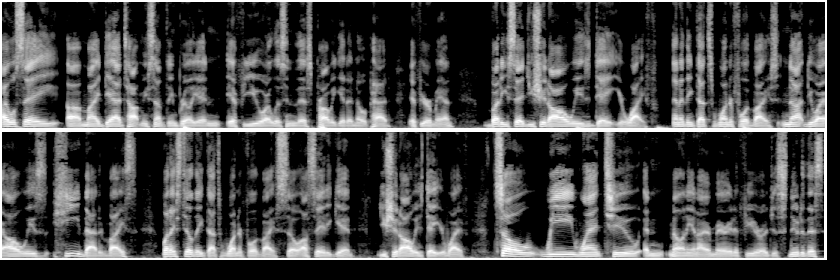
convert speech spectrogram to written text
I will say, uh, my dad taught me something brilliant. If you are listening to this, probably get a notepad if you're a man. But he said you should always date your wife. And I think that's wonderful advice. Not do I always heed that advice, but I still think that's wonderful advice. So I'll say it again. You should always date your wife. So we went to, and Melanie and I are married if you're just new to this.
